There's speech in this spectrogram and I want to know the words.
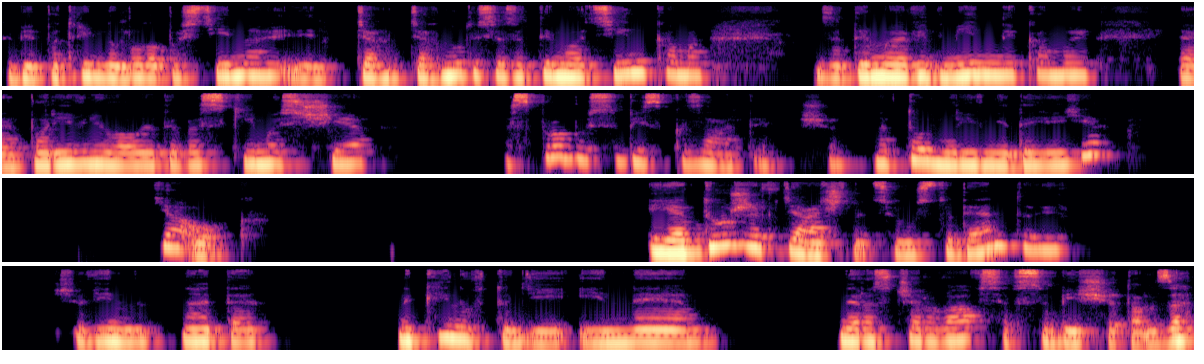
Тобі потрібно було постійно тягнутися за тими оцінками, за тими відмінниками, е, порівнювали тебе з кимось ще. Спробуй собі сказати, що на тому рівні, де я є, я ок. І я дуже вдячна цьому студентові, що він, знаєте, не кинув тоді і не, не розчарувався в собі, що там за.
